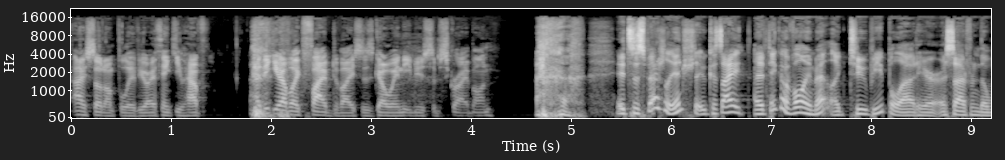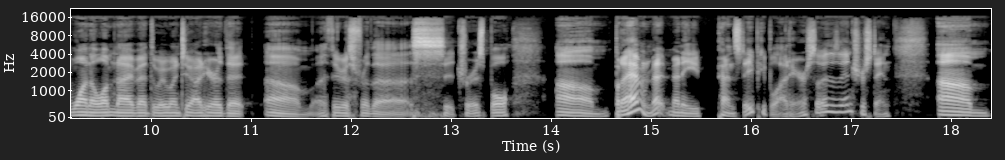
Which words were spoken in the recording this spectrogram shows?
I still don't believe you. I think you have. I think you have like five devices going that you do subscribe on. it's especially interesting because I, I think I've only met like two people out here aside from the one alumni event that we went to out here that um I think it was for the Citrus Bowl. Um, but I haven't met many Penn State people out here, so it is interesting. Um,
